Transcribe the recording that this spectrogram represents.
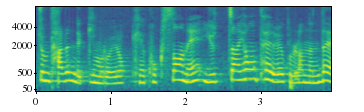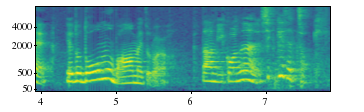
좀 다른 느낌으로 이렇게 곡선의 U자 형태를 골랐는데 얘도 너무 마음에 들어요. 그다음 이거는 식기세척기.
